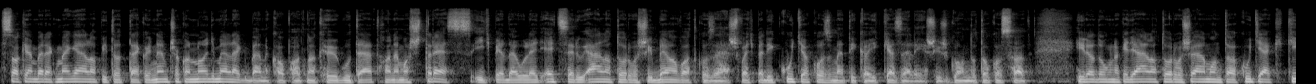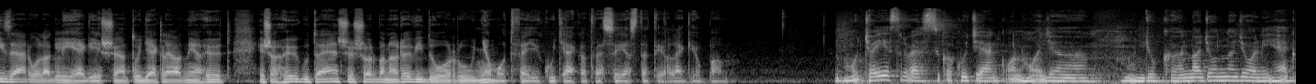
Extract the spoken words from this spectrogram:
Szakemberek megállapították, hogy nem csak a nagy melegben kaphatnak hőgutát, hanem a stressz, így például egy egyszerű állatorvosi beavatkozás, vagy pedig kutyakozmetikai kezelés is gondot okozhat. Híradónknak egy állatorvos elmondta, a kutyák kizárólag léhegéssel tudják leadni a hőt, és a hőguta elsősorban a rövidorú, nyomott fejű kutyákat veszélyezteti a legjobban. Hogyha észrevesszük a kutyánkon, hogy mondjuk nagyon-nagyon liheg,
